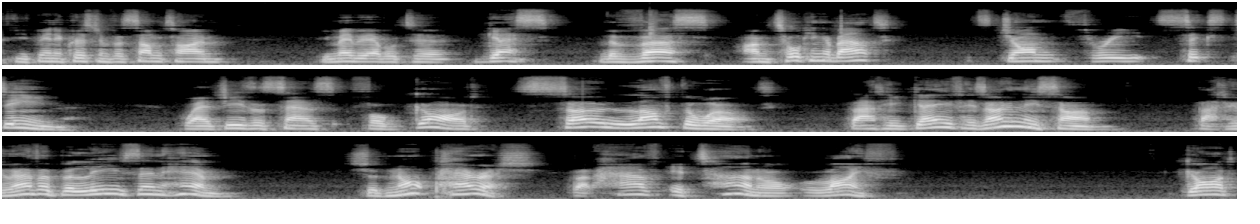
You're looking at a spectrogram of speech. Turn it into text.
If you've been a Christian for some time, you may be able to guess the verse I'm talking about, it's John 3:16, where Jesus says, "For God so loved the world that he gave his only son, that whoever believes in him should not perish, but have eternal life." God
